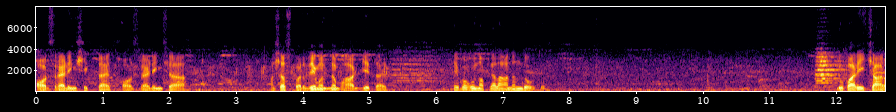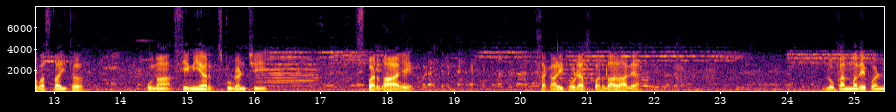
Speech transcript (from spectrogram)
हॉर्स रायडिंग शिकत आहेत हॉर्स रायडिंगच्या अशा स्पर्धेमधनं भाग घेत आहेत हे बघून आपल्याला आनंद होतो. दुपारी चार वाजता इथं पुन्हा सिनियर स्टुडंटची स्पर्धा आहे. सकाळी थोड्या स्पर्धा झाल्या. लोकांमध्ये पण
